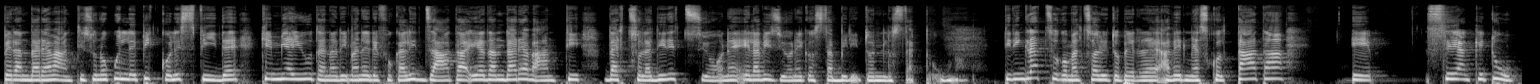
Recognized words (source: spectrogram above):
per andare avanti. Sono quelle piccole sfide che mi aiutano a rimanere focalizzata e ad andare avanti verso la direzione e la visione che ho stabilito nello step 1. Ti ringrazio come al solito per avermi ascoltata e se anche tu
